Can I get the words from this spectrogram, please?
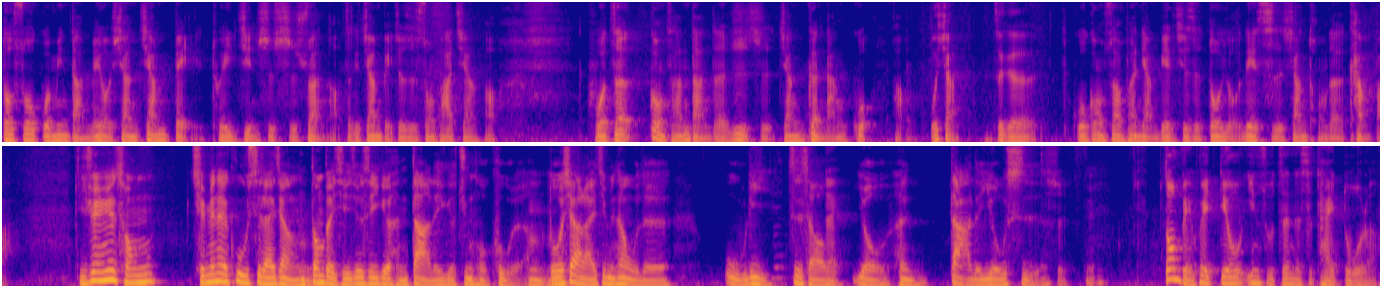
都说，国民党没有向江北推进是失算啊，这个江北就是松花江啊，否则共产党的日子将更难过啊。我想这个国共双方两边其实都有类似相同的看法。的确，因为从前面那个故事来讲，东北其实就是一个很大的一个军火库了，嗯，夺下来基本上我的武力至少有很大的优势。是，对，东北会丢因素真的是太多了，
